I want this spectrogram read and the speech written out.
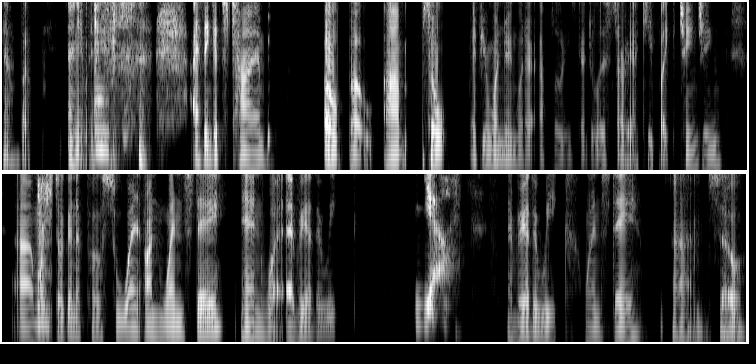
now, but anyway. Mm. I think it's time. Oh, but um so if you're wondering what our uploading schedule is, sorry, I keep like changing. Um we're Mm. still gonna post when on Wednesday and what every other week? Yeah. Every other week, Wednesday. Um so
